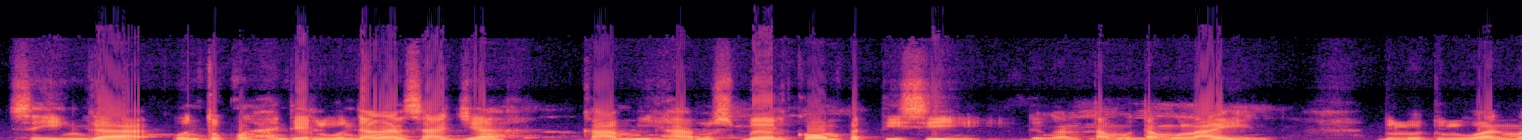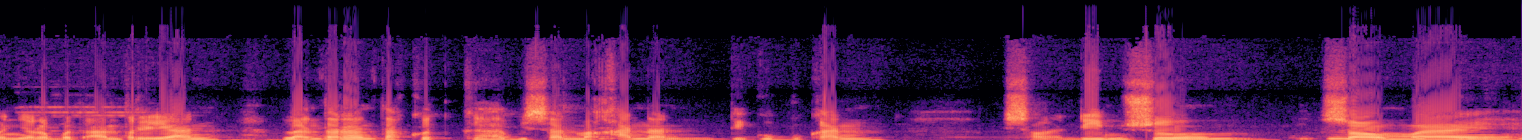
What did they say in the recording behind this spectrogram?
Sehingga untuk menghadiri undangan saja kami harus berkompetisi dengan tamu-tamu lain. Dulu-duluan menyerobot antrian lantaran takut kehabisan makanan di gubukan misalnya dimsum, somai,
